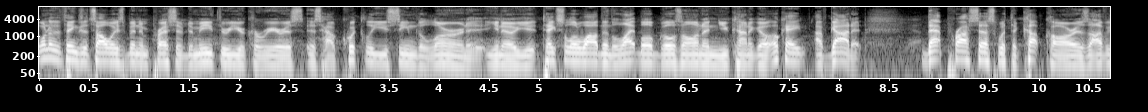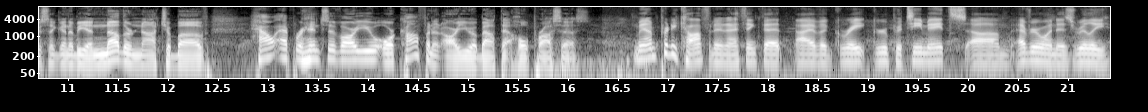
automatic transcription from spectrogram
one of the things that's always been impressive to me through your career is, is how quickly you seem to learn. It, you know, you, it takes a little while, then the light bulb goes on, and you kind of go, okay, I've got it. That process with the Cup car is obviously going to be another notch above. How apprehensive are you or confident are you about that whole process? I mean, I'm pretty confident. I think that I have a great group of teammates. Um, everyone is really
